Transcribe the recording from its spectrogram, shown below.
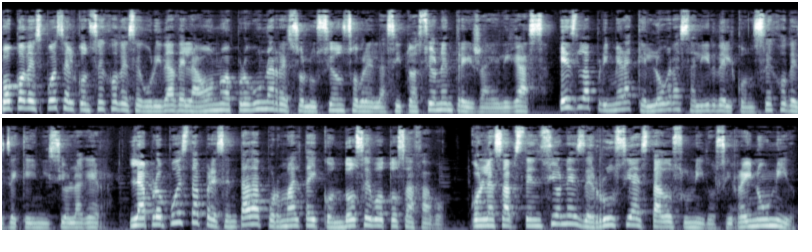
Poco después, el Consejo de Seguridad de la ONU aprobó una resolución sobre la situación entre Israel y Gaza. Es la primera que logra salir del Consejo desde que inició la guerra. La propuesta presentada por Malta y con 12 votos a favor. con las abstenciones de Rusia, Estados Unidos y Reino Unido,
